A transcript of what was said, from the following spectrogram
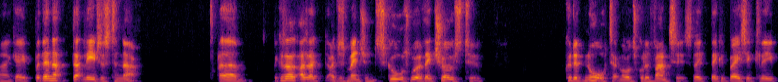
Okay, but then that, that leaves us to now. Um, because as I, I just mentioned, schools were, if they chose to, could ignore technological advances. They, they could basically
